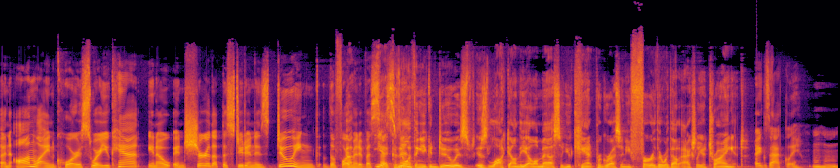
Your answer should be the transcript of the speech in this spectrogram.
an online course where you can't, you know, ensure that the student is doing the formative uh, assessment, yeah, because the only thing you can do is is lock down the LMS, so you can't progress any further without actually trying it. Exactly. Mm-hmm.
